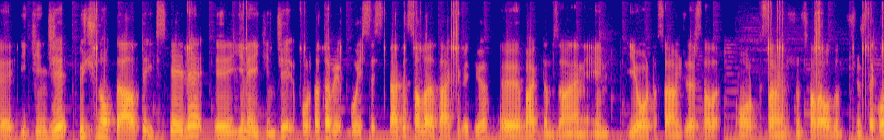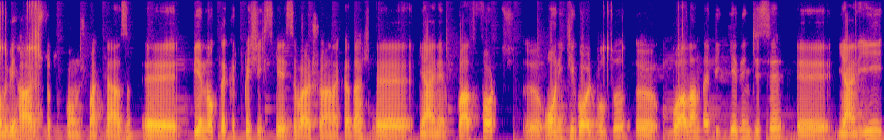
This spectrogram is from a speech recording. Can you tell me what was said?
e, ikinci. 3.6 XG ile e, yine ikinci. Burada tabii bu istatistiklerde Salah'ı takip ediyor. E, baktığımız zaman hani en iyi orta saha oyuncuları Salah, orta saha oyuncusunun Salah olduğunu düşünürsek onu bir hariç tutup konuşmak lazım. E, 1.45 XG'si var şu ana kadar. E, yani Watford e, 12 gol buldu. E, bu alanda lig yedincisi e, yani iyi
